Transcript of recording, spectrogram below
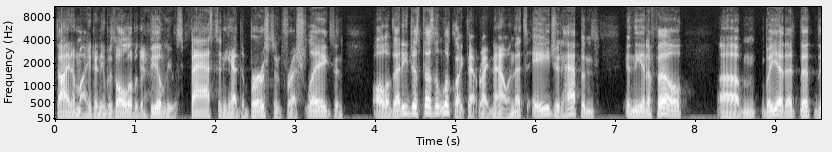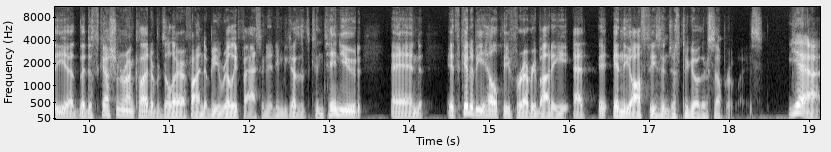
dynamite and he was all over the Yeah. field and he was fast and he had the burst and fresh legs and all of that. He just doesn't look like that right now, and that's age. It happens in the NFL. Um, but yeah, that that the uh, the discussion around Clyde Edwards-Helaire I find to be really fascinating because it's continued and it's going to be healthy for everybody at in the offseason just to go their separate ways. Yeah,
